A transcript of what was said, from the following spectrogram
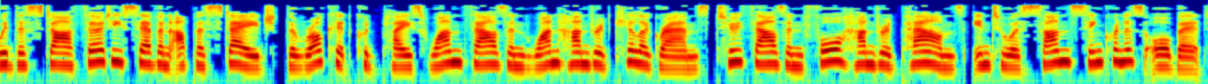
With the Star 37 upper stage, the rocket could place 1,100 kilograms (2,400 pounds) into a Sun-synchronous orbit.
